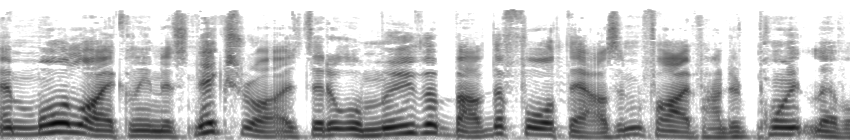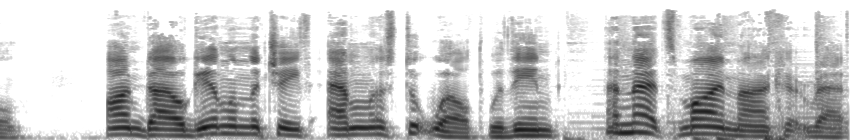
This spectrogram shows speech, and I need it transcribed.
and more likely in its next rise that it will move above the 4,500 point level. I'm Dale Gillham, the Chief Analyst at Wealth Within, and that's my market wrap.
